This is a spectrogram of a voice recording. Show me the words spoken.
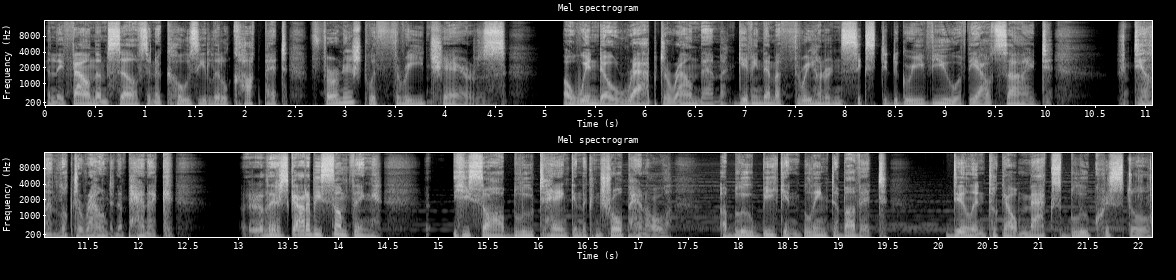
and they found themselves in a cozy little cockpit furnished with three chairs. A window wrapped around them, giving them a 360 degree view of the outside. Dylan looked around in a panic. There's gotta be something. He saw a blue tank in the control panel. A blue beacon blinked above it. Dylan took out Mac's blue crystal,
